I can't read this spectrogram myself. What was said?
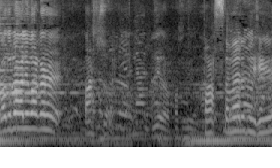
কত টাকা লিবার কাছে? পাঁচশো। পাঁচশো মেরে দিছি।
